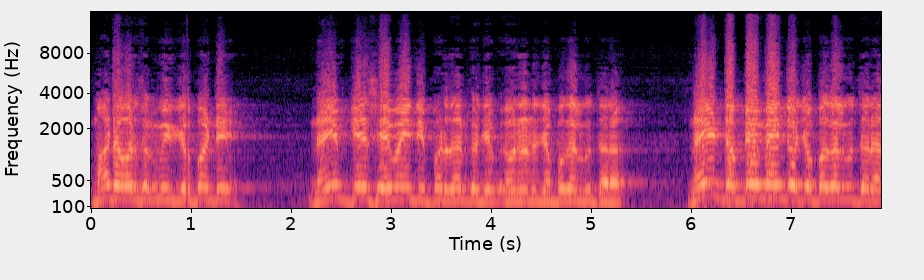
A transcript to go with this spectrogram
మాట వరుసకు మీకు చెప్పండి. నయం కేసు ఏమైంది ఇప్పటిదానికో చెప్- ఎవరైనా చెప్పగలుగుతారా? నయం డబ్బు ఏమైందో చెప్పగలుగుతారా?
